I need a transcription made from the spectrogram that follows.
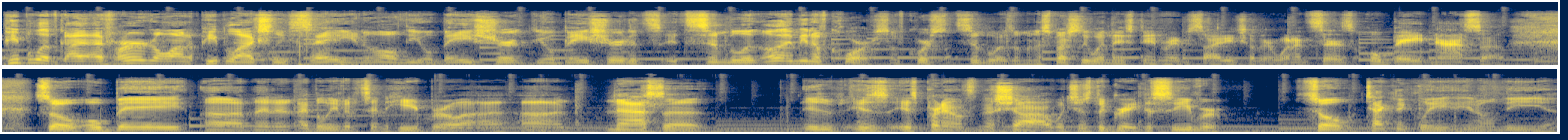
people have I've heard a lot of people actually say, you know, oh, the obey shirt, the obey shirt, it's it's symbolism. Oh, I mean, of course, of course, it's symbolism, and especially when they stand right beside each other when it says obey NASA. So obey, uh, then I believe it's in Hebrew. Uh, uh, NASA is, is is pronounced Nasha, which is the great deceiver. So technically, you know the. Uh,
